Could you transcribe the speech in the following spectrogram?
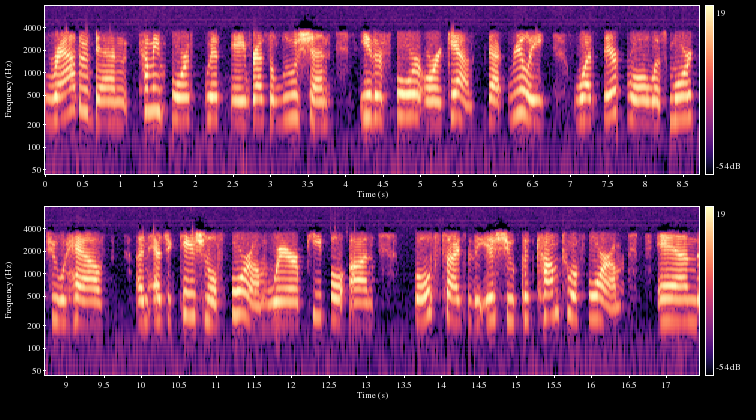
rather than coming forth with a resolution either for or against, that really what their role was more to have an educational forum where people on both sides of the issue could come to a forum and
